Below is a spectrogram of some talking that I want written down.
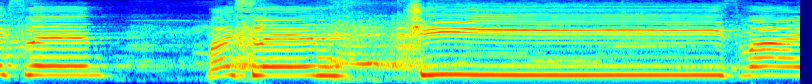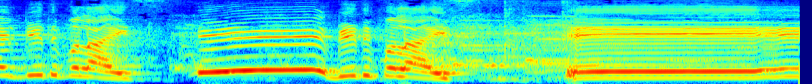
Cheese! Marxlen! Marxlen! Cheese! Smile! Beautiful eyes! Eh, Beautiful eyes! Eh,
